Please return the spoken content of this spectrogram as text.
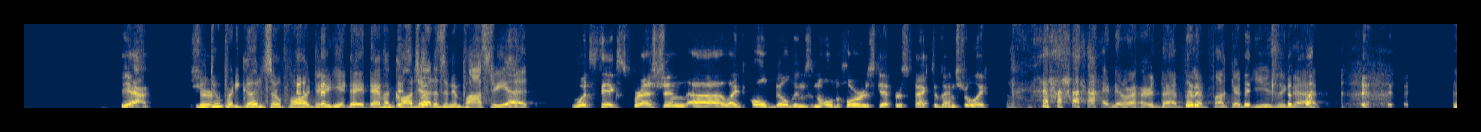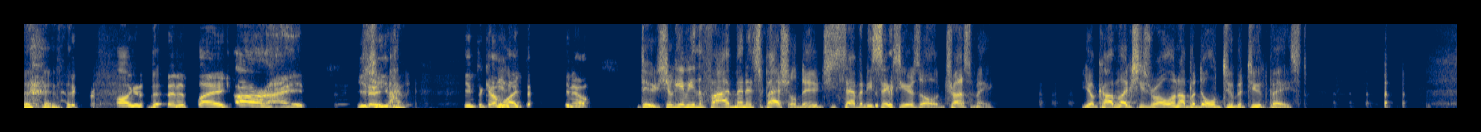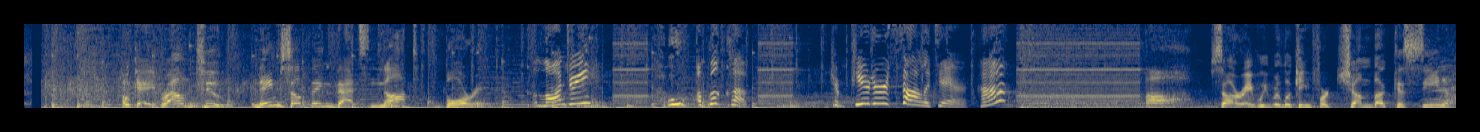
yeah, You're doing pretty good so far, dude. You, they, they haven't called you out as an imposter yet. what's the expression? Uh, like old buildings and old whores get respect eventually. I never heard that, but I'm fucking using that. Long enough, and it's like, all right, you know, you, you become Dude. like that. You know, dude, she'll give you the five minute special, dude. She's 76 years old. Trust me. You'll come like she's rolling up an old tube of toothpaste. Okay, round two. Name something that's not boring. A laundry? Ooh, a book club. Computer solitaire, huh? Ah, sorry, we were looking for Chumba Casino.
